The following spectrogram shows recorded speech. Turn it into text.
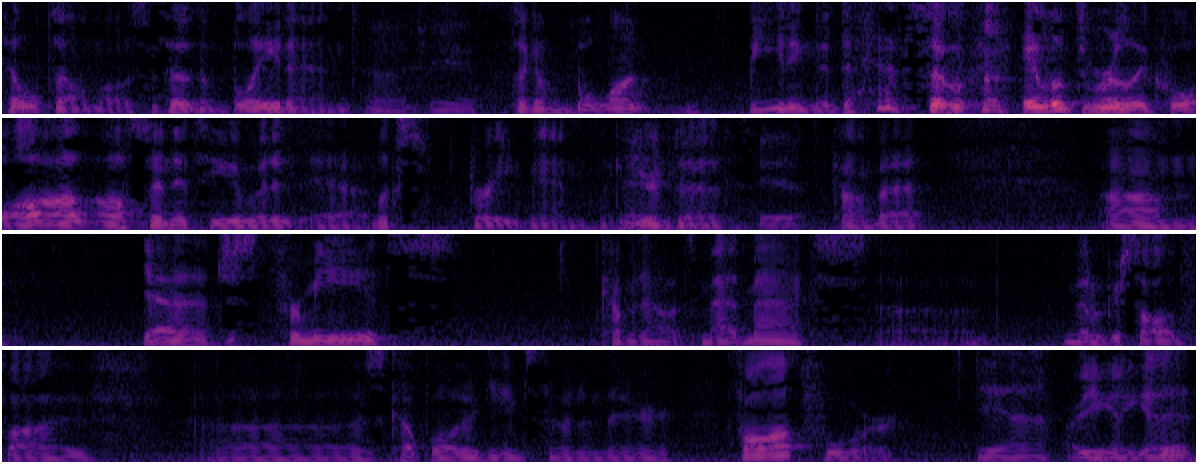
hilt almost instead of the blade end. oh, jeez. It's like a blunt beating to death. So it looked really cool. I'll, I'll, I'll send it to you, but it, yeah, it looks great, man. Like if you're into can't wait to see it. combat, um, yeah, just for me, it's coming out. It's Mad Max, uh, Metal Gear Solid Five. Uh, there's a couple other games thrown in there. Fallout Four. Yeah. Are you gonna get it?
